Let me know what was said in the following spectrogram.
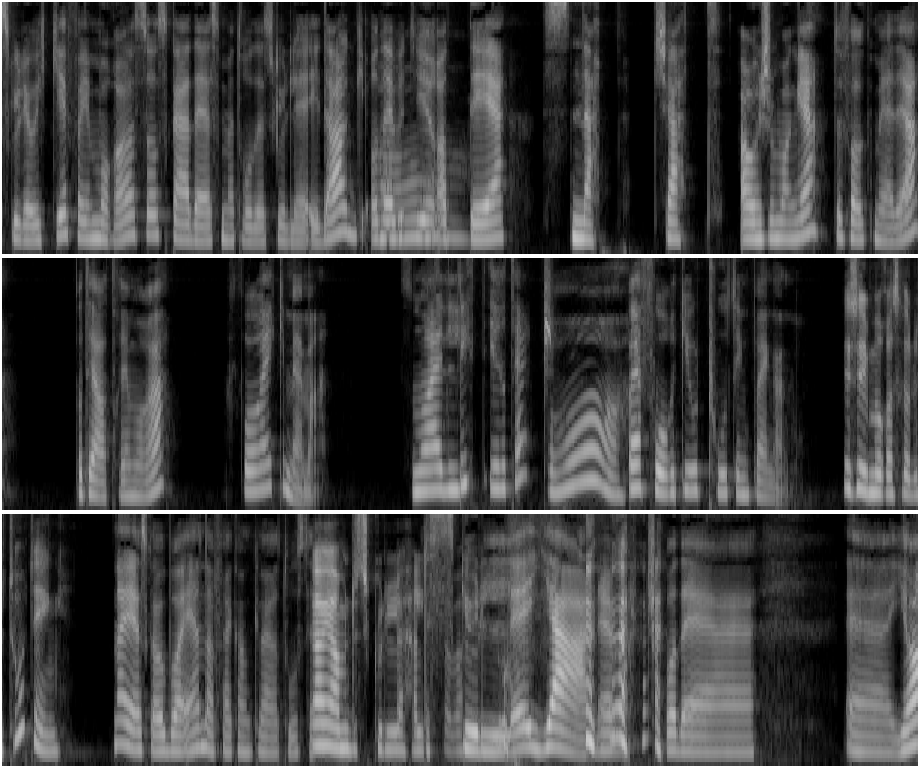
skulle jeg jo ikke, for i morgen så skal jeg det som jeg trodde jeg skulle i dag. Og det betyr at Ah. det Snapchat-arrangementet til Folk Media på teatret i morgen får jeg ikke med meg. Så nå er jeg litt irritert. Oh. Og jeg får ikke gjort to ting på en gang. Så i morgen skal du to ting? Nei, jeg skal jo bare én, da, for jeg kan ikke være to steder. ja, ja, men du skulle helst Jeg skulle gjerne vært på det uh, Ja,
